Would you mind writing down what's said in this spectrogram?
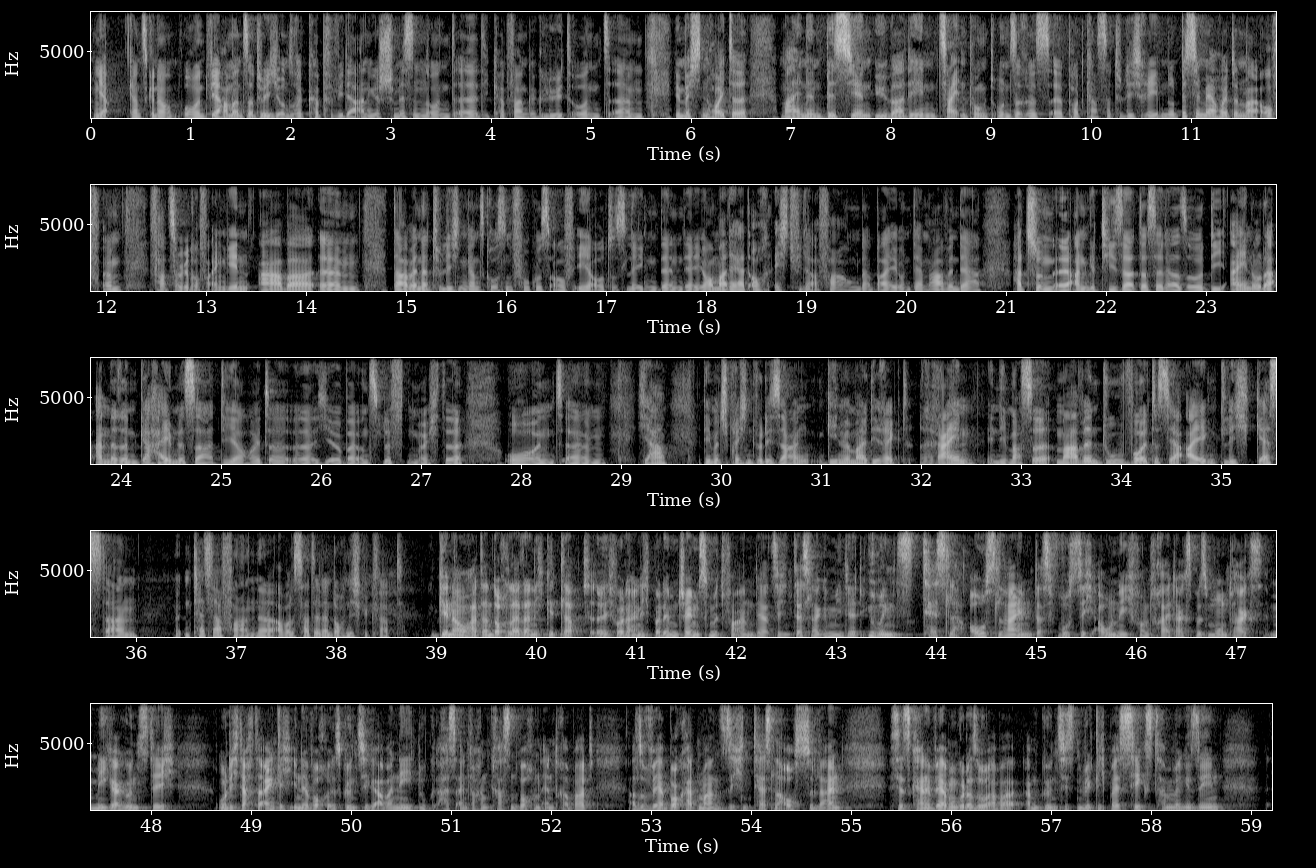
Ja, ganz genau. Und wir haben uns natürlich unsere Köpfe wieder angeschmissen und äh, die Köpfe haben geglüht. Und ähm, wir möchten heute mal ein bisschen über den zweiten Punkt unseres äh, Podcasts natürlich reden und ein bisschen mehr heute mal auf ähm, Fahrzeuge drauf eingehen. Aber ähm, dabei natürlich einen ganz großen Fokus auf E-Autos legen, denn der Jorma, der hat auch echt viele Erfahrungen dabei. Und der Marvin, der hat schon äh, angeteasert, dass er da so die ein oder anderen Geheimnisse hat, die er heute äh, hier bei uns lüften möchte. Und ähm, ja, dementsprechend würde ich sagen, gehen wir mal direkt rein in die Masse. Marvin, du wolltest ja eigentlich gestern mit einem Tesla fahren, ne? Aber das hat ja dann doch nicht geklappt. Genau, hat dann doch leider nicht geklappt. Äh, Ich wollte eigentlich bei dem James mitfahren, der hat sich einen Tesla gemietet. Übrigens, Tesla ausleihen, das wusste ich auch nicht, von freitags bis montags, mega günstig. Und ich dachte eigentlich, in der Woche ist günstiger, aber nee, du hast einfach einen krassen Wochenendrabatt. Also wer Bock hat, mal sich einen Tesla auszuleihen, ist jetzt keine Werbung oder so, aber am günstigsten wirklich bei Sixt haben wir gesehen.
